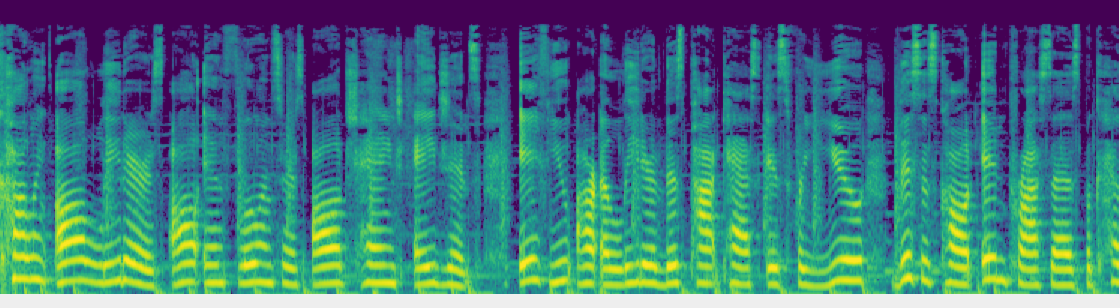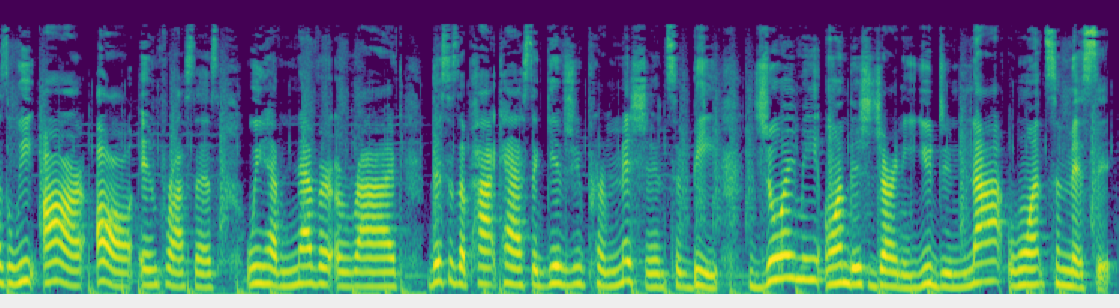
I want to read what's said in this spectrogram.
calling all leaders, all influencers, all change agents. If you are a leader, this podcast is for you. This is called In Process because we are all in process. We have never arrived. This is a podcast that gives you permission to be. Join me on this journey. You do not want to miss it.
